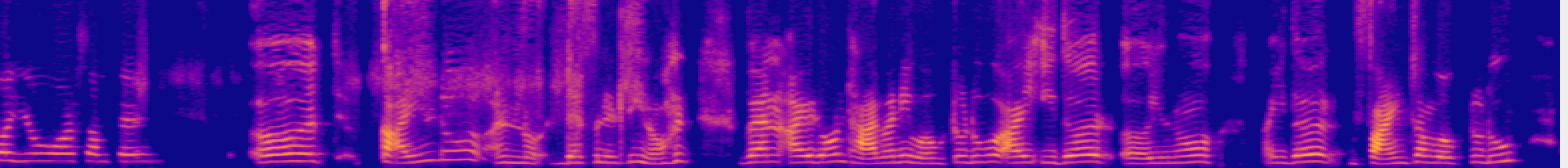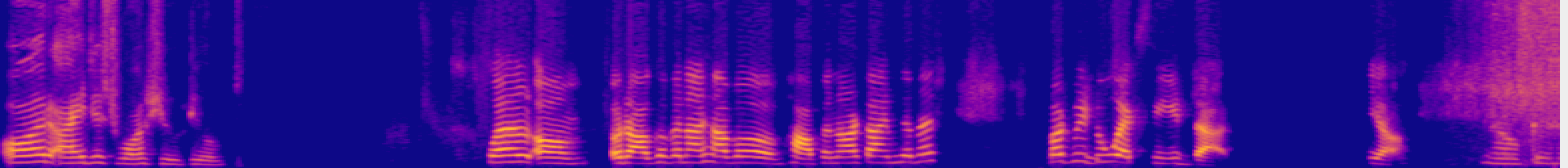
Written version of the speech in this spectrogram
for you or something? Uh, kind of, uh, no, definitely not. When I don't have any work to do, I either, uh, you know, either find some work to do or I just watch YouTube. Well, um, Raghav and I have a half an hour time limit, but we do exceed that. Yeah. Okay.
